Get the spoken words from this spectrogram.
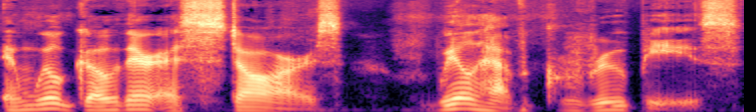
And we'll go there as stars. We'll have groupies.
